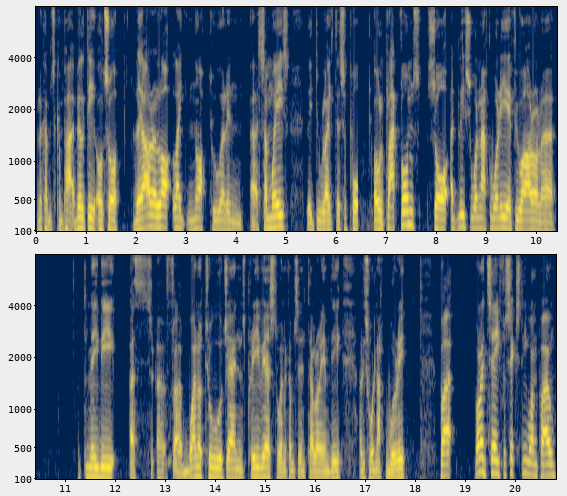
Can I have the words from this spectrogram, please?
When it comes to compatibility, also, they are a lot like Noctua in uh, some ways. They do like to support all platforms, so at least you wouldn't have to worry if you are on a maybe a one or two gens previous when it comes to Intel or AMD. At least you wouldn't have to worry. But what I'd say for £61,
